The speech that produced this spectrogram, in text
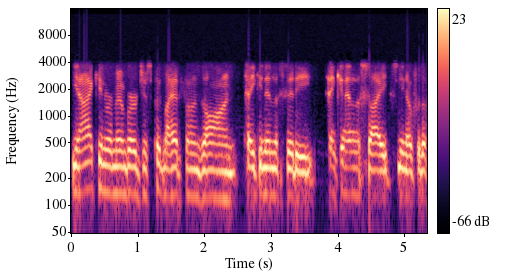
you know I can remember just putting my headphones on, taking in the city, taking in the sights, you know, for the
